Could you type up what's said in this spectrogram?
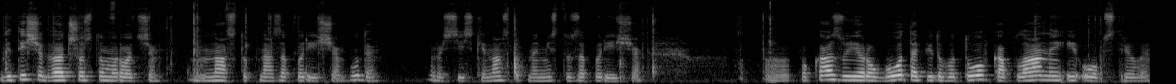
У 2026 році наступ на Запоріжжя буде. Російський наступ на місто Запоріжжя. Е, Показує робота, підготовка, плани і обстріли.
